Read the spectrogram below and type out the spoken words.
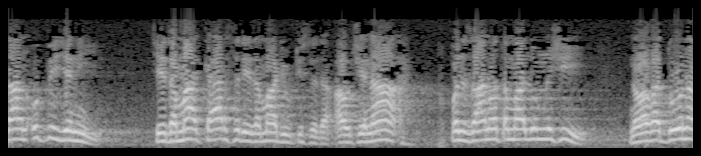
ځان او پیجنی چې زما کار سره زما ډیوټي سره او چې نه خپل ځان وته معلوم نشي نو هغه دونه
